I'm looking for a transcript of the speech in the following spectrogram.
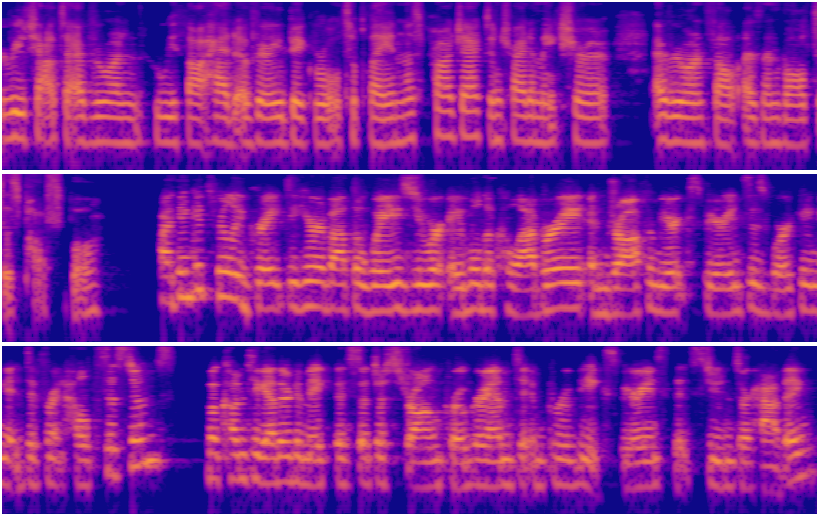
reach out to everyone who we thought had a very big role to play in this project and try to make sure everyone felt as involved as possible. I think it's really great to hear about the ways you were able to collaborate and draw from your experiences working at different health systems, but come together to make this such a strong program to improve the experience that students are having.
